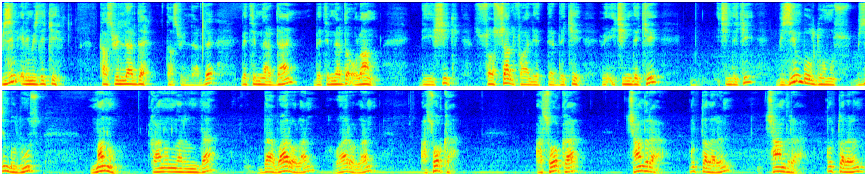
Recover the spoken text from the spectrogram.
bizim elimizdeki tasvirlerde, tasvirlerde betimlerden, betimlerde olan değişik sosyal faaliyetlerdeki ve içindeki içindeki bizim bulduğumuz, bizim bulduğumuz Manu kanunlarında da var olan, var olan Asoka, Asoka, Chandra Guptaların, Chandra Guptaların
